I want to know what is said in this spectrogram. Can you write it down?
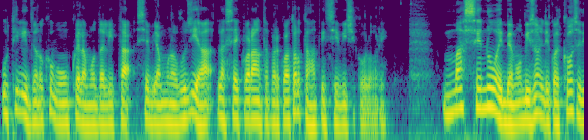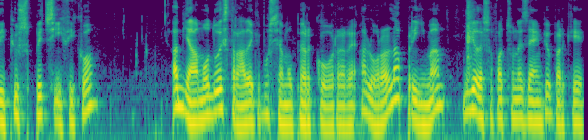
utilizzano comunque la modalità, se abbiamo una VGA, la 640x480 in 16 colori ma se noi abbiamo bisogno di qualcosa di più specifico, abbiamo due strade che possiamo percorrere. Allora, la prima, io adesso faccio un esempio perché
